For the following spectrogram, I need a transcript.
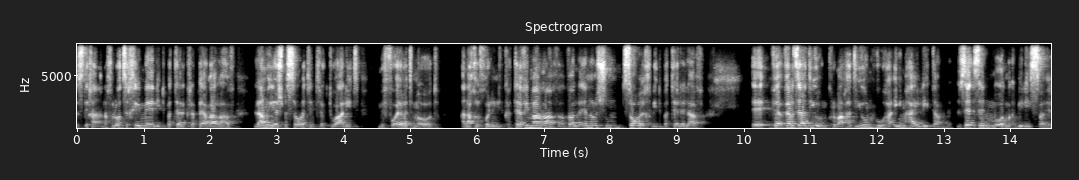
סליחה, אנחנו לא צריכים אה, להתבטל כלפי המערב, לנו יש מסורת אינטלקטואלית מפוארת מאוד, אנחנו יכולים להתכתב עם מערב, אבל אין לנו שום צורך להתבטל אליו. אה, ועל זה הדיון, כלומר הדיון הוא האם האליטה, זה, זה מאוד מקביל לישראל,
